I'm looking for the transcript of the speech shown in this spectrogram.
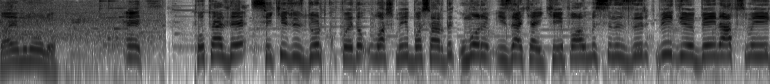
Dayımın oğlu. Evet. Totalde 804 kupaya da ulaşmayı başardık. Umarım izlerken keyif almışsınızdır. Videoya beğeni atmayı,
